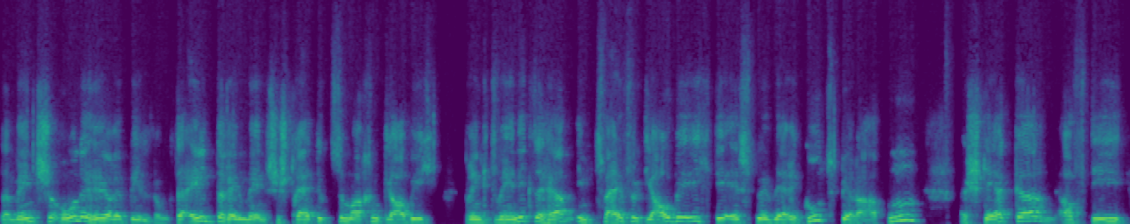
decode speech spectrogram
der Menschen ohne höhere Bildung, der älteren Menschen streitig zu machen, glaube ich, bringt wenig. Daher im Zweifel glaube ich, die SPÖ wäre gut beraten, stärker auf die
